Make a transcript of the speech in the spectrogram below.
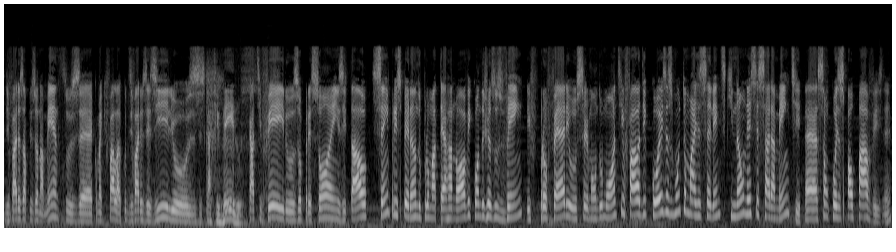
de vários aprisionamentos, eh, como é que fala, de vários exílios, Cativeiros. cativeiros, opressões e tal, sempre esperando por uma terra nova e quando Jesus vem e profere o sermão do monte e fala de coisas muito mais excelentes que não necessariamente eh, são coisas palpáveis, né?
